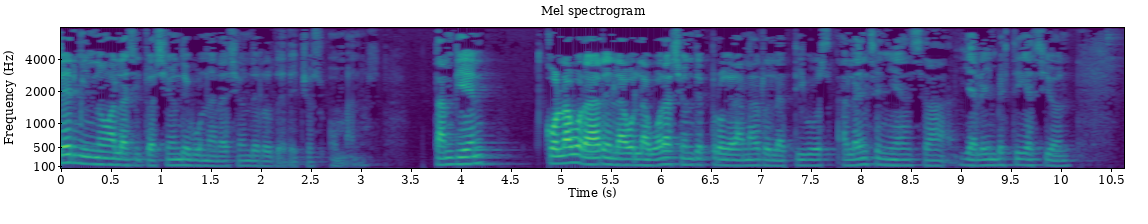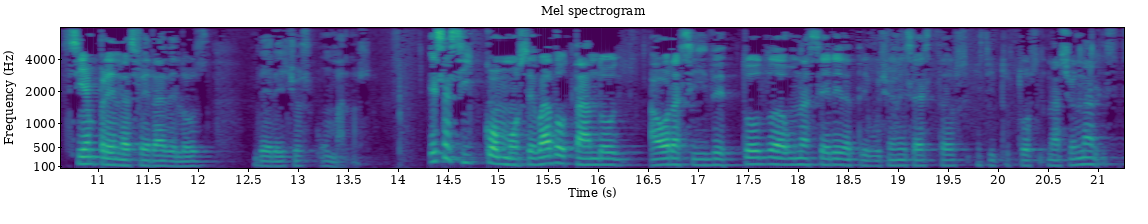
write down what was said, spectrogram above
término a la situación de vulneración de los derechos humanos. También colaborar en la elaboración de programas relativos a la enseñanza y a la investigación, siempre en la esfera de los derechos humanos. Es así como se va dotando ahora sí de toda una serie de atribuciones a estos institutos nacionales.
